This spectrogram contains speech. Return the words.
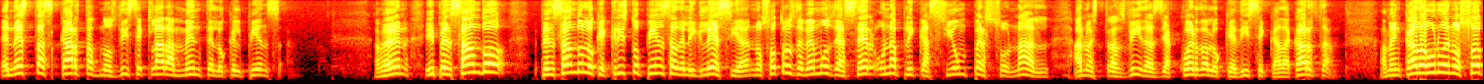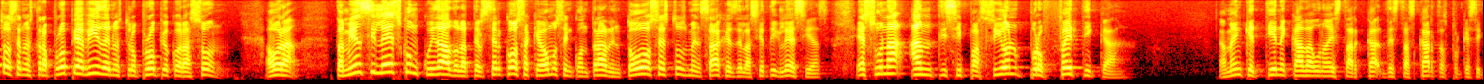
en estas cartas nos dice claramente lo que Él piensa. Amén. Y pensando, pensando en lo que Cristo piensa de la iglesia, nosotros debemos de hacer una aplicación personal a nuestras vidas de acuerdo a lo que dice cada carta. Amén. Cada uno de nosotros en nuestra propia vida, en nuestro propio corazón. Ahora, también si lees con cuidado, la tercera cosa que vamos a encontrar en todos estos mensajes de las siete iglesias es una anticipación profética. Amén, que tiene cada una de estas, cartas, porque se,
